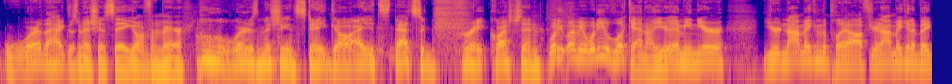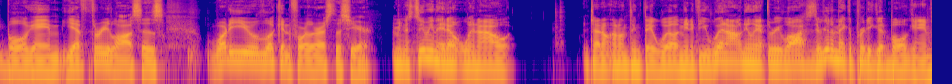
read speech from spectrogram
where the heck does Michigan State go from here? Oh, where does Michigan State go? I, it's that's a great question. What do you, I mean? What do you look at now? You, I mean, you're you're not making the playoff. You're not making a big bowl game. You have three losses. What are you looking for the rest of this year? I mean, assuming they don't win out, which I don't, I don't think they will. I mean, if you win out and you only have three losses, they're going to make a pretty good bowl game.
